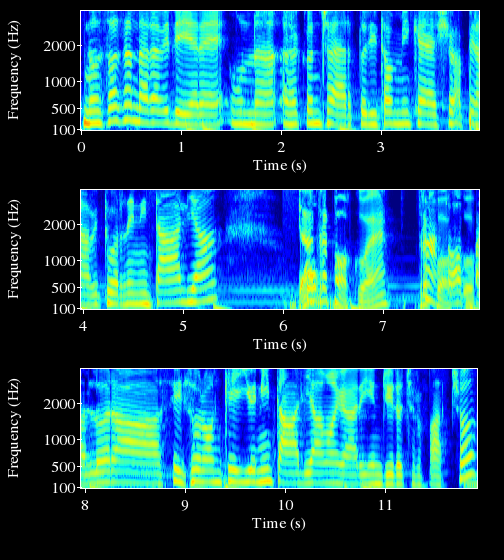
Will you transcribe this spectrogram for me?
Non so se andare a vedere un uh, concerto di Tommy Cash appena ritorna in Italia. Ah, tra poco, eh? Tra ah, poco. Top. Allora, se sono anche io in Italia, magari in giro ce lo faccio.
